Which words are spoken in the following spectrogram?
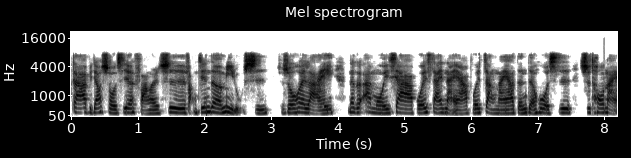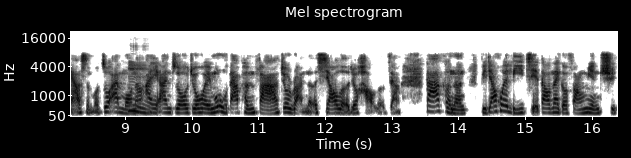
大家比较熟悉的反而是坊间的泌乳师，就说会来那个按摩一下，不会塞奶啊，不会胀奶啊等等，或者是石头奶啊什么做按摩呢？按一按之后就会母乳大喷发，就软了、消了就好了。这样大家可能比较会理解到那。个方面去，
